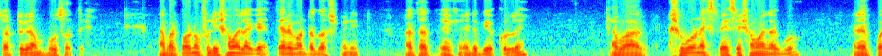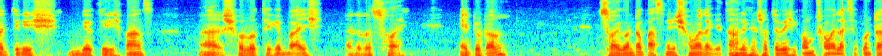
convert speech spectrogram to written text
চট্টগ্রাম পৌঁছাতে। আবার কর্ণফুলী সময় লাগে তেরো ঘণ্টা দশ মিনিট, অর্থাৎ এটা বিয়োগ করলে। আবার সুবর্ণ এক্সপ্রেসে সময় লাগবো। এটা পঁয়ত্রিশ, বিয়োগ তিরিশ, পাঁচ, আর ষোলো থেকে বাইশ, আর হলো ছয়। এই টোটাল ছয় ঘণ্টা পাঁচ মিনিট সময় লাগে। তাহলে এখানে সবচেয়ে বেশি কম সময় লাগছে কোনটা?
